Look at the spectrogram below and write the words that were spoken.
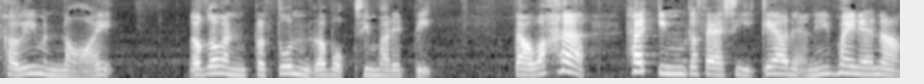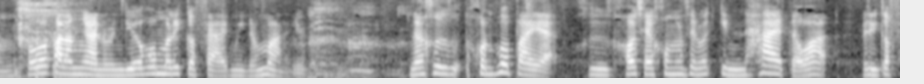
แคลอรี่มันน้อย แล้วก็มันกระตุ้นระบบ sympathetic แต่ว่าถ้ากินกาแฟสี่แก้วเนี่ยอันนี้ไม่แนะนำเพราะว่าพลังงานมันเยอะเพราะเมล็ดกาแฟมีน้ำมันอยู่นั่นคือคนทั่วไปอะคือเขาใช้ common sense ว่ากินได้แต่ว่าเป็นกาแฟ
